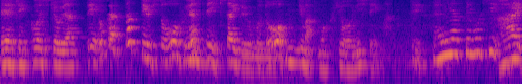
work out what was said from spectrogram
えー結婚式をやってよかったっていう人を増やしていきたいということをうん。今目標にしています。絶対やってほしい。はい。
